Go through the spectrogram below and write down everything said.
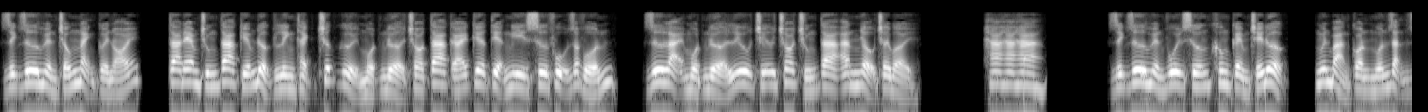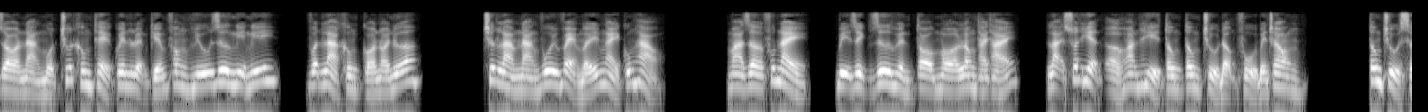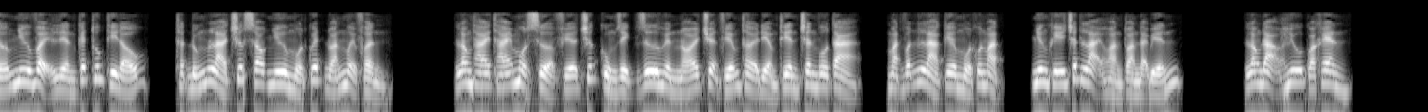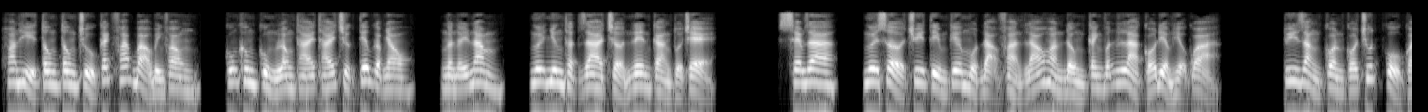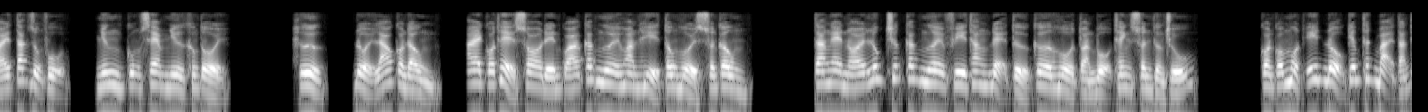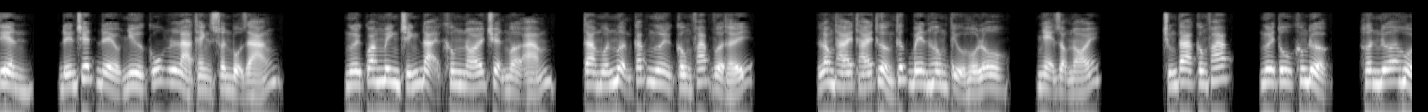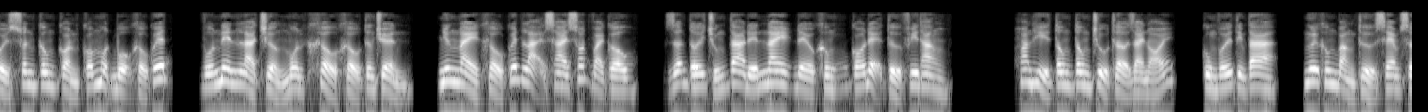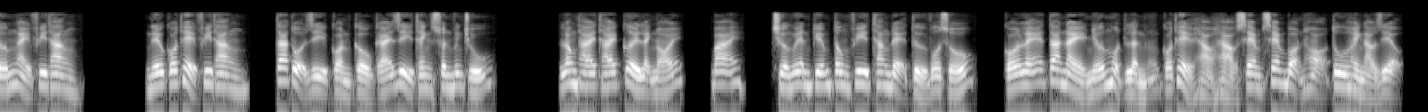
Dịch dư huyền chống nạnh cười nói, ta đem chúng ta kiếm được linh thạch trước gửi một nửa cho ta cái kia tiện nghi sư phụ rót vốn, dư lại một nửa lưu trữ cho chúng ta ăn nhậu chơi bời. Ha ha ha. Dịch dư huyền vui sướng không kềm chế được, nguyên bản còn muốn dặn dò nàng một chút không thể quên luyện kiếm phong hữu dư nghĩ nghĩ, vẫn là không có nói nữa. Trước làm nàng vui vẻ mấy ngày cũng hảo. Mà giờ phút này, bị dịch dư huyền tò mò long thái thái, lại xuất hiện ở hoan hỷ tông tông chủ động phủ bên trong. Tông chủ sớm như vậy liền kết thúc thi đấu, thật đúng là trước sau như một quyết đoán mười phần. Long thái thái một sửa phía trước cùng dịch dư huyền nói chuyện phiếm thời điểm thiên chân vô tả, mặt vẫn là kia một khuôn mặt, nhưng khí chất lại hoàn toàn đại biến. Long đạo hưu quá khen. Hoan hỷ tông tông chủ cách pháp bảo bình phong, cũng không cùng Long thái thái trực tiếp gặp nhau, ngần ấy năm, ngươi nhưng thật ra trở nên càng tuổi trẻ. Xem ra, ngươi sở truy tìm kia một đạo phản lão hoàn đồng canh vẫn là có điểm hiệu quả. Tuy rằng còn có chút cổ quái tác dụng phụ, nhưng cũng xem như không tồi. Hừ, đổi lão còn đồng, ai có thể so đến quá các ngươi hoan hỉ tông hồi xuân công. Ta nghe nói lúc trước các ngươi phi thăng đệ tử cơ hồ toàn bộ thanh xuân thường trú. Còn có một ít độ kiếp thất bại tán tiên, đến chết đều như cũ là thanh xuân bộ dáng. Người quang minh chính đại không nói chuyện mờ ám, ta muốn mượn các ngươi công pháp vừa thấy. Long Thái Thái thưởng thức bên hông tiểu hồ lô, nhẹ giọng nói. Chúng ta công pháp, ngươi tu không được, hơn nữa hồi xuân công còn có một bộ khẩu quyết, vốn nên là trưởng môn khẩu khẩu tương truyền, nhưng này khẩu quyết lại sai sót vài câu, dẫn tới chúng ta đến nay đều không có đệ tử phi thăng. Hoan hỷ tông tông chủ thở dài nói, cùng với tìm ta, ngươi không bằng thử xem sớm ngày phi thăng. Nếu có thể phi thăng, ta tội gì còn cầu cái gì thanh xuân vinh chú. Long Thái Thái cười lạnh nói, bãi, trường nguyên kiếm tông phi thăng đệ tử vô số, có lẽ ta này nhớ một lần có thể hảo hảo xem xem bọn họ tu hành ảo diệu.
